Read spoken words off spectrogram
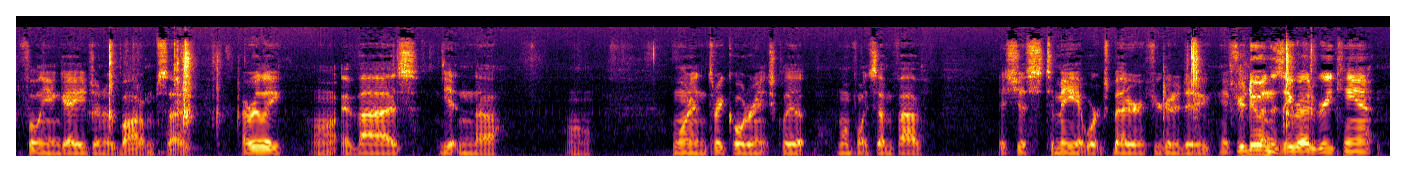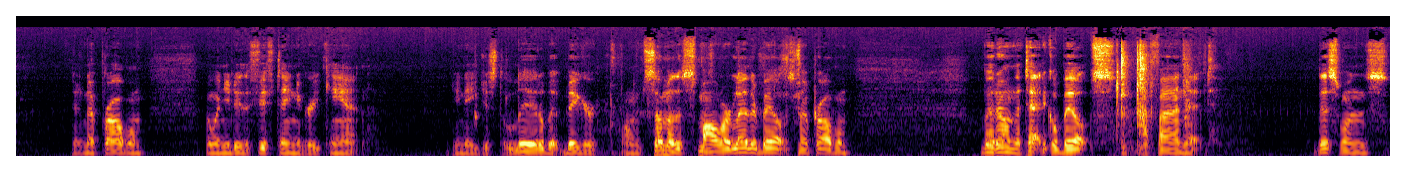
fully engage under the bottom. So I really uh, advise getting the uh, one and three quarter inch clip 1.75 it's just to me it works better if you're gonna do if you're doing the zero degree cant there's no problem. But when you do the 15 degree cant you need just a little bit bigger on some of the smaller leather belts no problem. But on the tactical belts I find that this one's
